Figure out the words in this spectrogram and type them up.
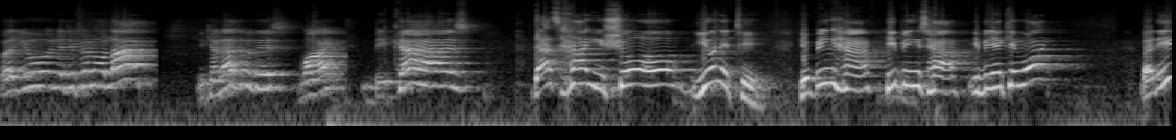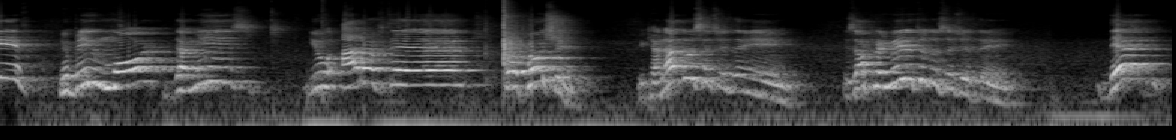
but you in a different olam. You cannot do this. Why? Because that's how you show unity. You bring half, he brings half, you bring one. But if you bring more, that means you out of the proportion. You cannot do such a thing. It's not permitted to do such a thing. Then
